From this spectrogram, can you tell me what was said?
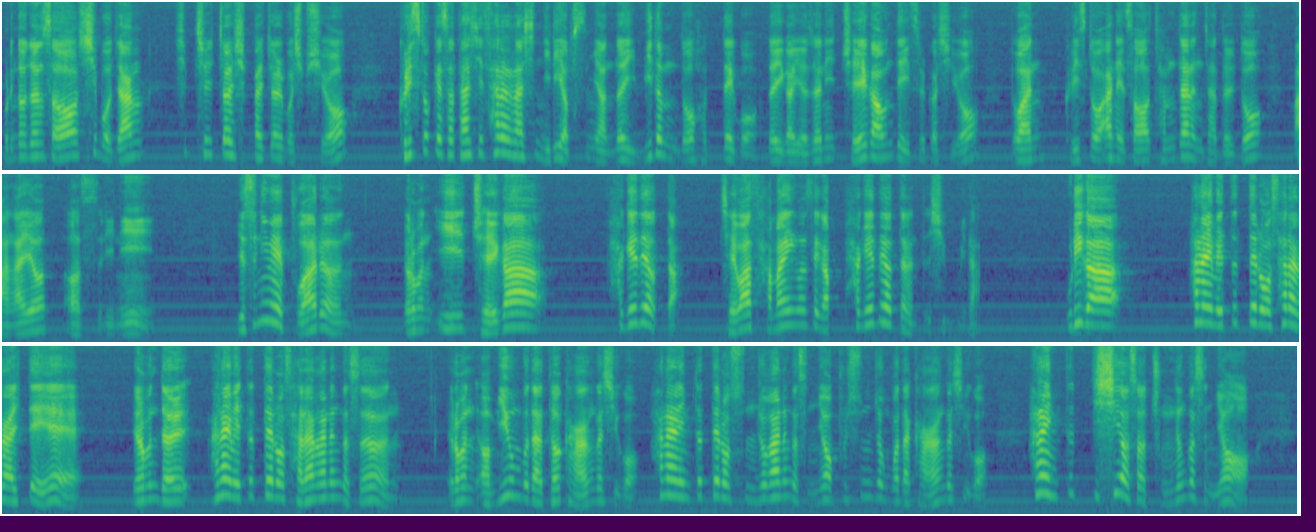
고린도전서 15장 17절 18절 보십시오. 그리스도께서 다시 살아나신 일이 없으면 너희 믿음도 헛되고 너희가 여전히 죄 가운데 있을 것이요 또한 그리스도 안에서 잠자는 자들도 망하였으리니 예수님의 부활은 여러분 이 죄가 파괴되었다. 죄와 사망의 권세가 파괴되었다는 뜻입니다. 우리가 하나님의 뜻대로 살아갈 때에 여러분들 하나님의 뜻대로 사랑하는 것은 여러분 어, 미움보다 더 강한 것이고 하나님 뜻대로 순종하는 것은요 불순종보다 강한 것이고 하나님 뜻이어서 죽는 것은요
